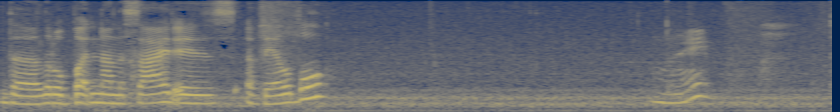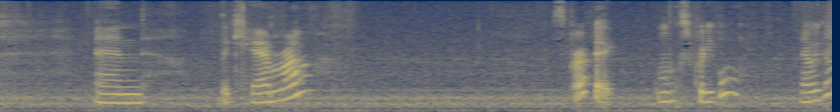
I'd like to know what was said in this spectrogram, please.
The little button on the side is available. Alright and camera It's perfect it looks pretty cool there we go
